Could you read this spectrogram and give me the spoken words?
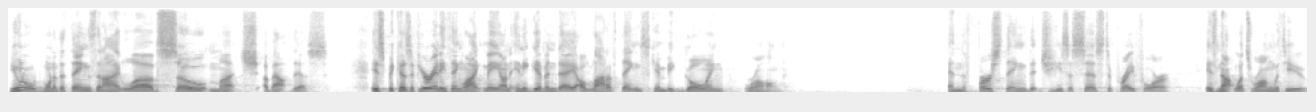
You know, one of the things that I love so much about this is because if you're anything like me, on any given day, a lot of things can be going wrong. And the first thing that Jesus says to pray for is not what's wrong with you,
